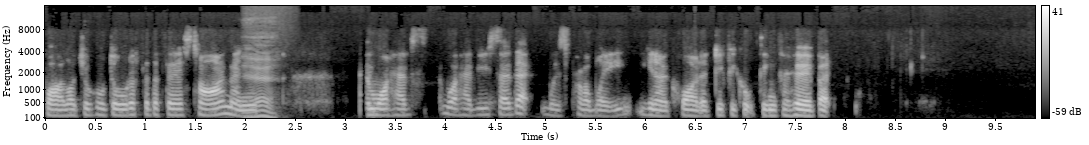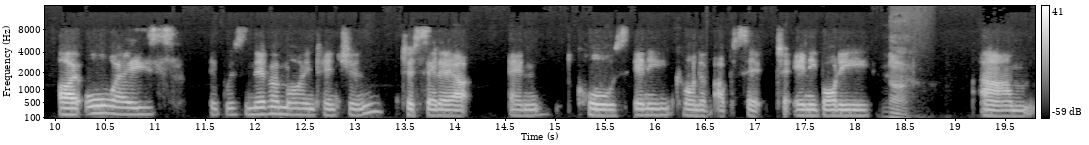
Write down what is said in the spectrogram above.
biological daughter for the first time and Yeah. and what have what have you. So that was probably you know quite a difficult thing for her. But I always it was never my intention to set out and cause any kind of upset to anybody No. um,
